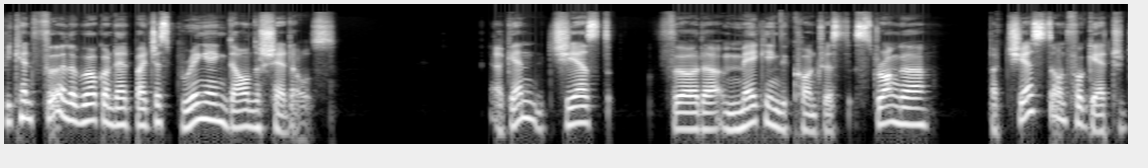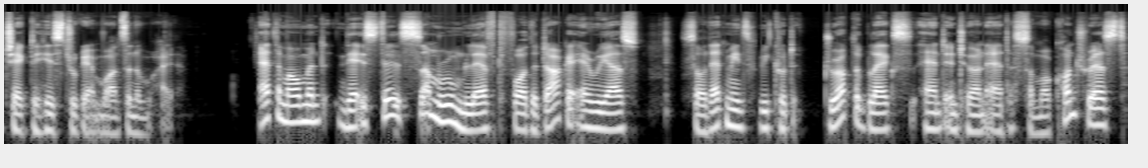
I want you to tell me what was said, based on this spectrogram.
We can further work on that by just bringing down the shadows. Again, just further making the contrast stronger, but just don't forget to check the histogram once in a while. At the moment, there is still some room left for the darker areas, so that means we could drop the blacks and in turn add some more contrast.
